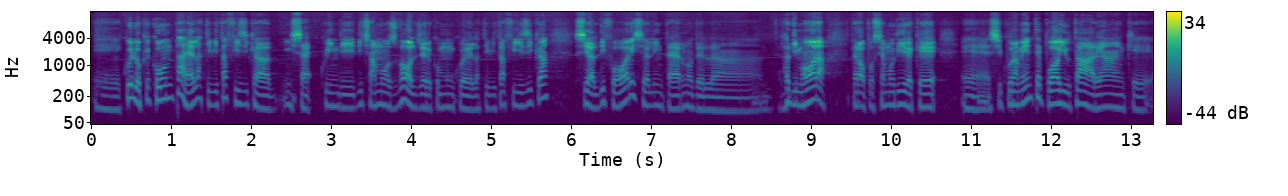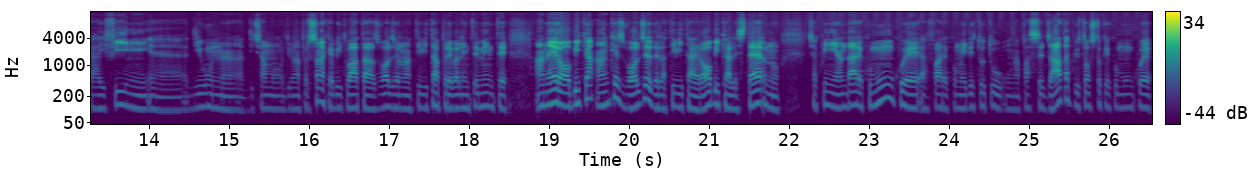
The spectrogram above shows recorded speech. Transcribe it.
E quello che conta è l'attività fisica in sé, quindi diciamo svolgere comunque l'attività fisica sia al di fuori sia all'interno del- della dimora, però possiamo dire che eh, sicuramente può aiutare anche ai fini eh, di, un, diciamo, di una persona che è abituata a svolgere un'attività prevalentemente anaerobica, anche svolgere dell'attività aerobica all'esterno, cioè quindi andare comunque a fare, come hai detto tu, una passeggiata piuttosto che comunque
